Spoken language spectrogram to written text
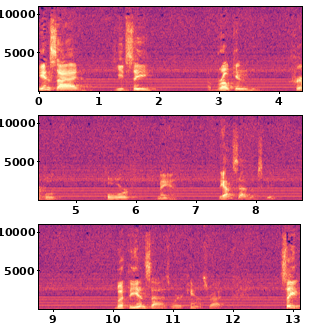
Inside, you'd see a broken, crippled, poor man. The outside looks good, but the inside's where it counts, right? See,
